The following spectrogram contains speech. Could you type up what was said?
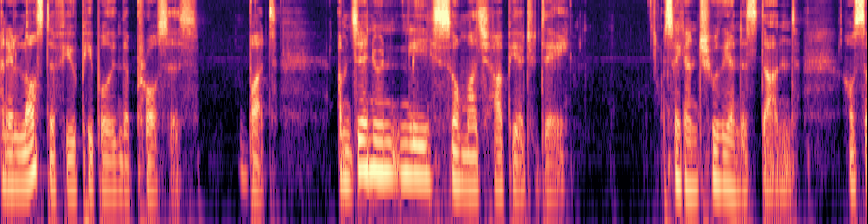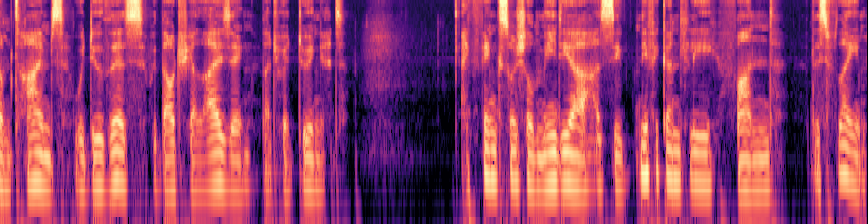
And I lost a few people in the process. But I'm genuinely so much happier today. So I can truly understand how sometimes we do this without realizing that we're doing it. I think social media has significantly fanned this flame.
